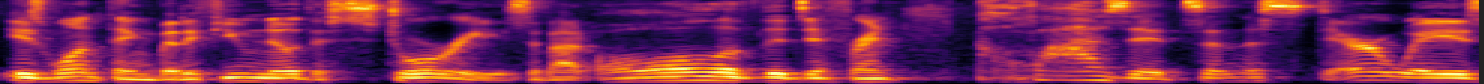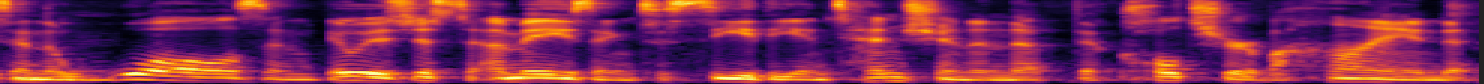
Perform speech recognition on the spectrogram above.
is one thing, but if you know the stories about all of the different closets and the stairways and the mm-hmm. walls, and it was just amazing to see the intention and the, the culture behind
